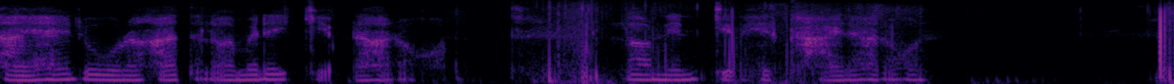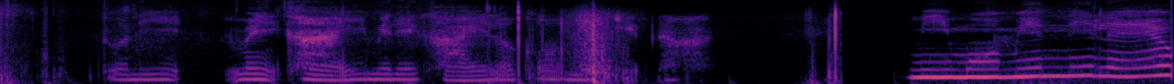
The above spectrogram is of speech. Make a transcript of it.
ถ่ายให้ดูนะคะ แต่เราไม่ได้เก็บนะคะทุกคน เราเน้นเก็บเห็ดขายนะคะทุกคน ตัวนี้ไม่ขายไม่ได้ขายแล้วก็ไม่เก็บนะคะ มีโมเมนต์นี้แล้ว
